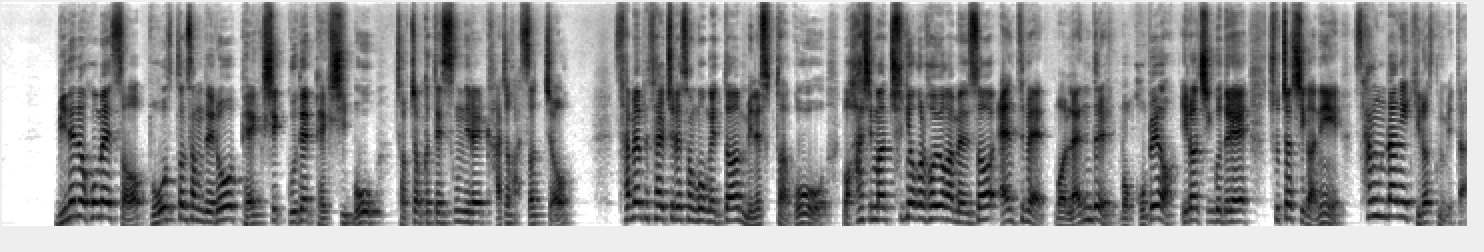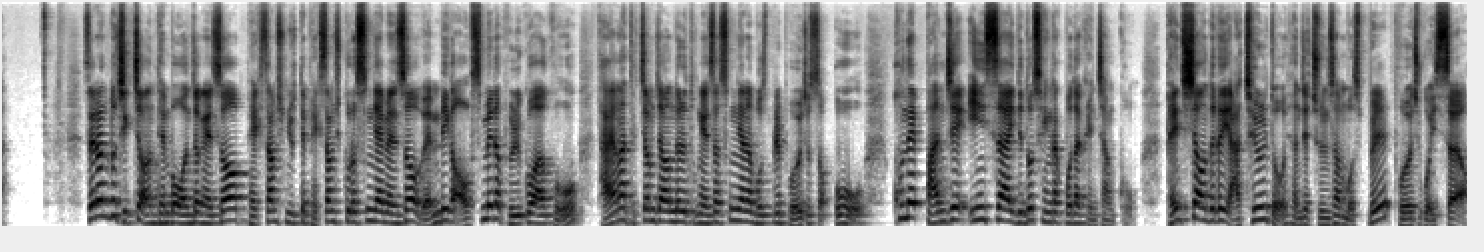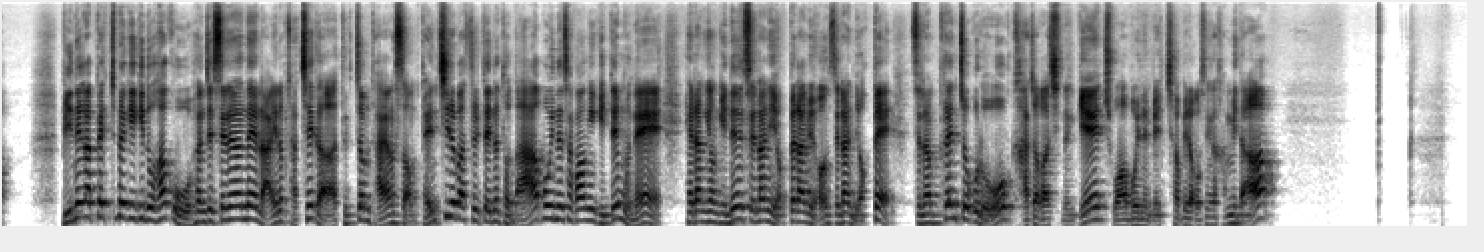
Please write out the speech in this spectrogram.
미네는 홈에서 보스턴 상대로 119 대 115 접전 끝에 승리를 가져갔었죠. 3연패 탈출에 성공했던 미네소타고 뭐 하지만 추격을 허용하면서 앤트맨, 뭐 랜들, 뭐 고베어 이런 친구들의 출전 시간이 상당히 길었습니다. 세란도 직전 덴버 원정에서 136대 139로 승리하면서 웬비가 없음에도 불구하고 다양한 득점 자원들을 통해서 승리하는 모습을 보여줬었고 코넷 반지의 인사이드도 생각보다 괜찮고 벤치 자원들의 야투율도 현재 준수한 모습을 보여주고 있어요. 미네가 백투백이기도 하고 현재 세란의 라인업 자체가 득점 다양성, 벤치를 봤을 때는 더 나아 보이는 상황이기 때문에 해당 경기는 세란이 역배라면 세란 역배, 세란 프렌 쪽으로 가져가시는 게 좋아 보이는 매치업이라고 생각합니다.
